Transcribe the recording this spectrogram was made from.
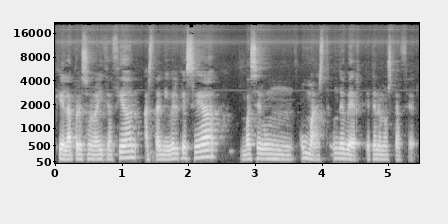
que la personalización, hasta el nivel que sea, va a ser un, un must, un deber que tenemos que hacer.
